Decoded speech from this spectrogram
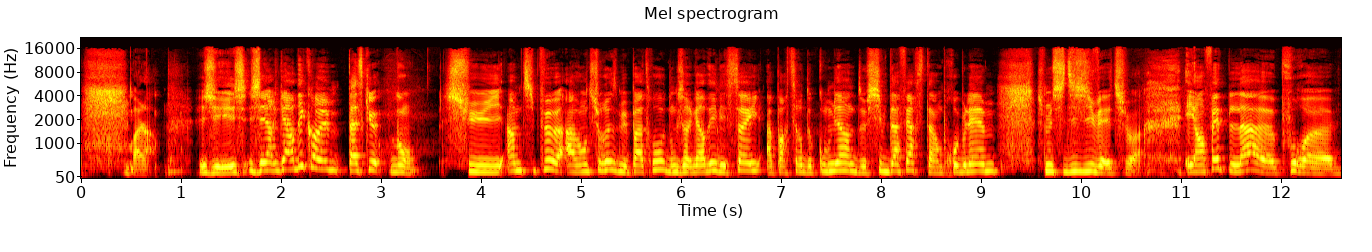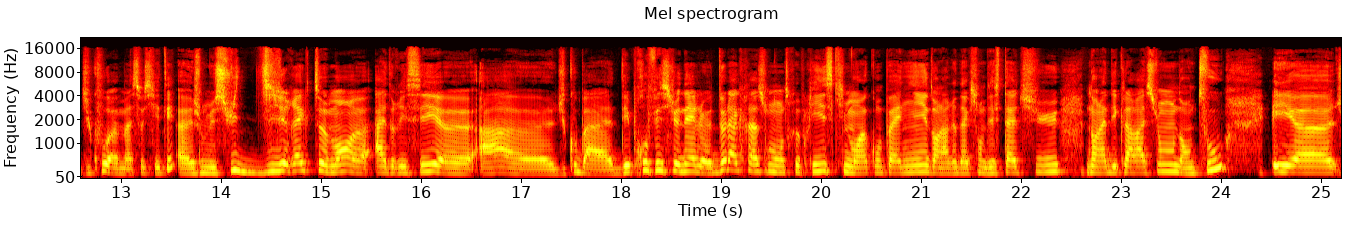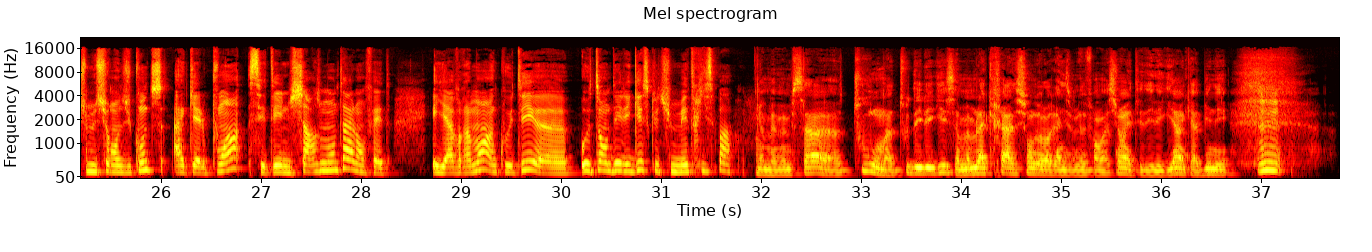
Voilà. J'ai, j'ai regardé quand même, parce que, bon, je suis un petit peu aventureuse, mais pas trop. Donc j'ai regardé les seuils, à partir de combien de chiffre d'affaires c'était un problème. Je me suis dit, j'y vais, tu vois. Et en fait, là, euh, pour euh, du coup ma société, euh, je me suis directement adressée à du coup bah, des professionnels de la création d'entreprise qui m'ont accompagnée dans la rédaction des statuts, dans la déclaration, dans tout. Et je me suis rendu compte à quel point c'était une charge mentale en fait. Et il y a vraiment un côté autant déléguer ce que tu maîtrises pas. Mais même ça, tout, on a tout délégué. C'est même la création de l'organisme de formation a été déléguée à un cabinet. Mmh.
